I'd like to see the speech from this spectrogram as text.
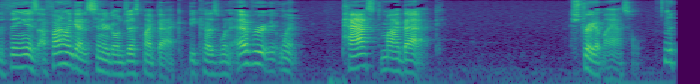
The thing is, I finally got it centered on just my back because whenever it went past my back, straight up my asshole.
